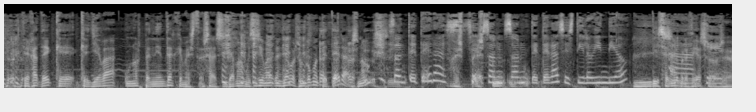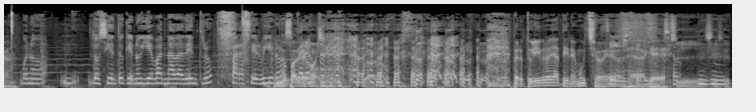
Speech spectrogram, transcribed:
Fíjate que, que lleva unos pendientes que me o sea, se llaman muchísima atención, pues son como teteras, ¿no? Son teteras, Pues, sí, son, mm, son teteras estilo indio. Un diseño Ah, precioso, que, o sea. Bueno, mm, lo siento que no llevan nada dentro para serviros, No podemos. pero Pero tu libro ya tiene mucho, ¿eh? Sí, o sea tiene que. mucho. Sí, sí, sí.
